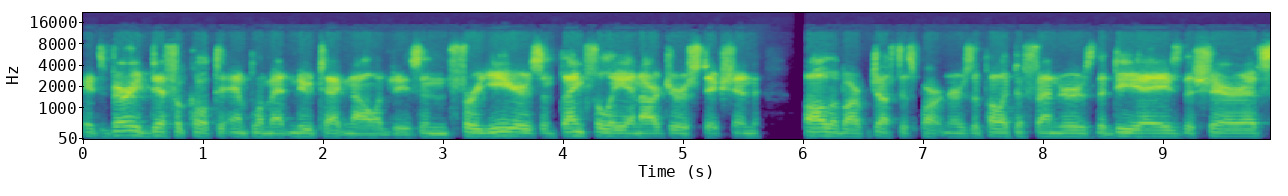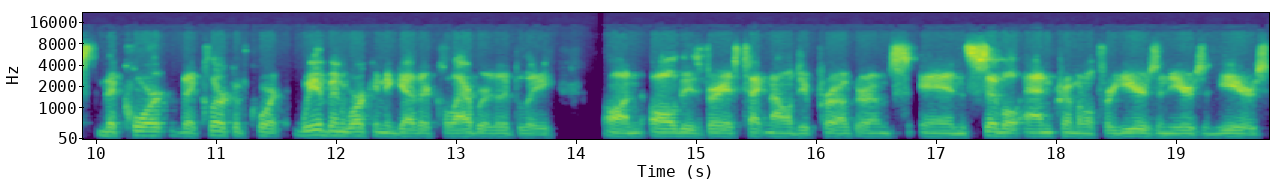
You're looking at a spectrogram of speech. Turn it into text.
it's very difficult to implement new technologies. And for years, and thankfully in our jurisdiction, all of our justice partners, the public defenders, the DAs, the sheriffs, the court, the clerk of court, we have been working together collaboratively on all these various technology programs in civil and criminal for years and years and years.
